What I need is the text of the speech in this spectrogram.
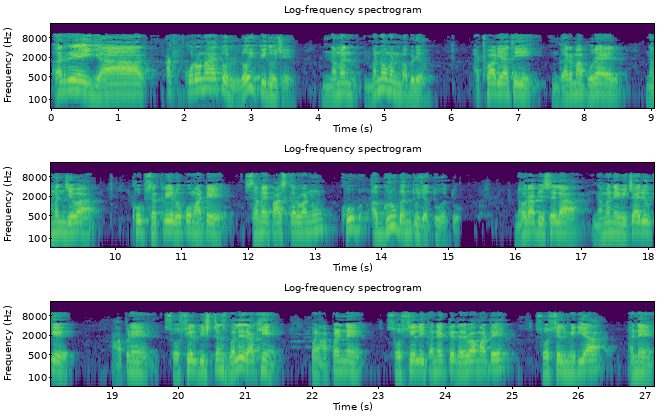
અરે યાર, આ કોરોનાએ તો લોહી પીધું છે. નમન મનોમન બબડ્યો. અઠવાડિયાથી ઘરમાં પુરાયેલ નમન જેવા ખૂબ સક્રિય લોકો માટે સમય પાસ કરવાનું ખૂબ અઘરું બનતું જતું હતું. નવરા બેસેલા નમને વિચાર્યું કે આપણે સોશિયલ ડિસ્ટન્સ ભલે રાખીએ, પણ આપણને સોશિયલી કનેક્ટેડ રહેવા માટે સોશિયલ મીડિયા અને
